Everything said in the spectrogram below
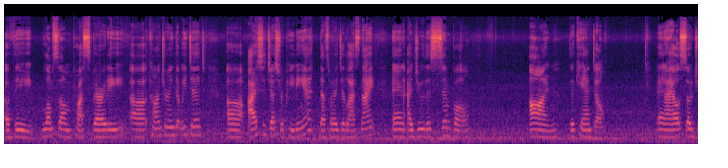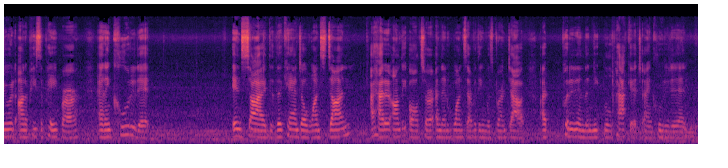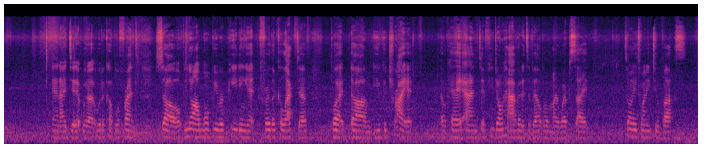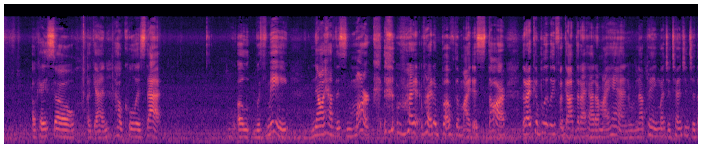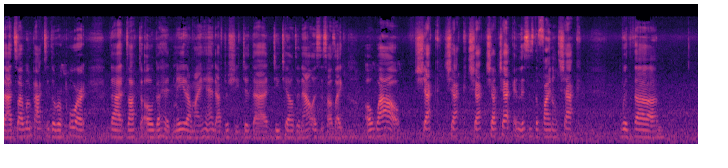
of the lump sum prosperity uh, conjuring that we did. Uh, I suggest repeating it. That's what I did last night. And I drew this symbol on the candle. And I also drew it on a piece of paper and included it inside the candle once done. I had it on the altar and then once everything was burnt out, I put it in the neat little package. I included it in and I did it with a, with a couple of friends. So, no, I won't be repeating it for the collective, but um, you could try it okay and if you don't have it it's available on my website it's only 22 bucks okay so again how cool is that uh, with me now I have this mark right right above the Midas star that I completely forgot that I had on my hand I'm not paying much attention to that so I went back to the report that Dr. Olga had made on my hand after she did that detailed analysis I was like oh wow check, check, check, check, check, and this is the final check with, um,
